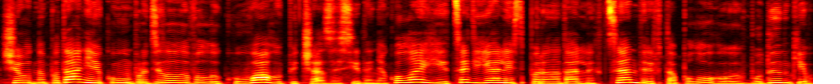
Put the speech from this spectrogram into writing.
Ще одне питання, якому приділили велику увагу під час засідання колегії, це діяльність перинатальних центрів та пологових будинків,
